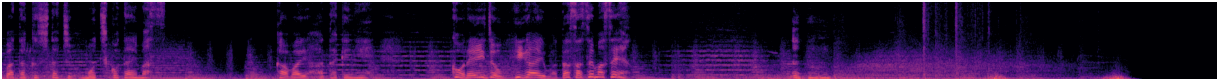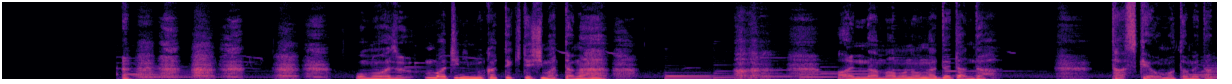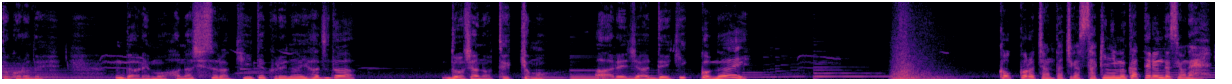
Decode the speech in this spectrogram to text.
私たちは持ちこたえます。川や畑にこれ以上被害は出させませんうん。思わず町に向かってきてしまったがあんな魔物が出たんだ。助けを求めたところで誰も話すら聞いてくれないはずだ。土砂の撤去もあれじゃできっこない。コッコロちゃんたちが先に向かってるんですよね。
